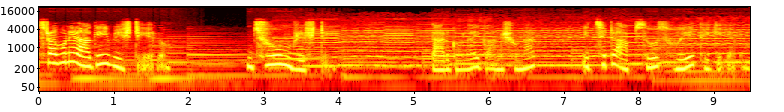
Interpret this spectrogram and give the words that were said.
শ্রাবণের আগেই বৃষ্টি এলো। ঝুম বৃষ্টি। তার গলায় গান শোনার ইচ্ছেটা আফসোস হয়ে থেকে গেল।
